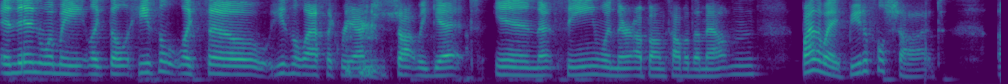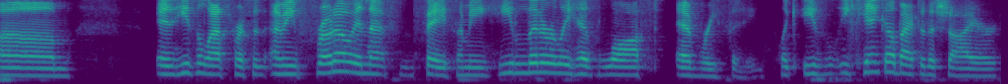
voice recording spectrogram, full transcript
and then when we like the he's the like so he's the last like reaction shot we get in that scene when they're up on top of the mountain. By the way beautiful shot. Um and he's the last person i mean frodo in that face i mean he literally has lost everything. Like he's he can't go back to the shire.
